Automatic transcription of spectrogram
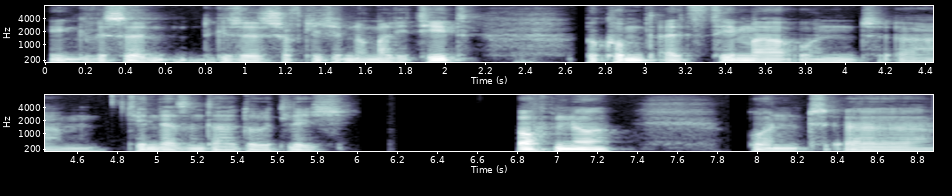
in gewisse gesellschaftliche Normalität bekommt als Thema und ähm, Kinder sind da deutlich offener und äh,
